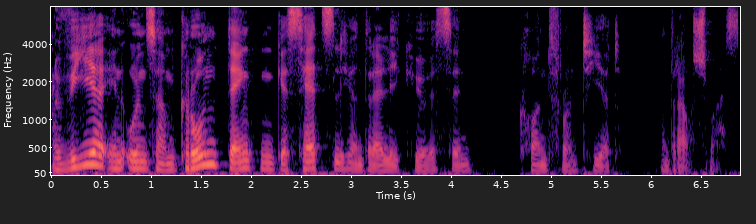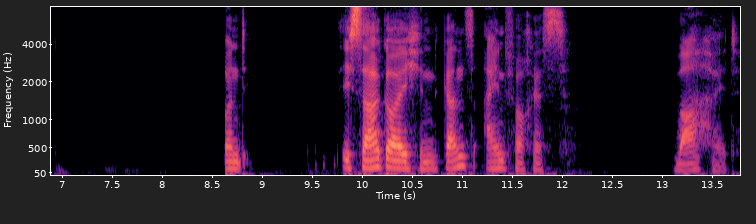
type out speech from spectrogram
wir in unserem Grunddenken gesetzlich und religiös sind, konfrontiert und rausschmeißt. Und ich sage euch ein ganz einfaches Wahrheit.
